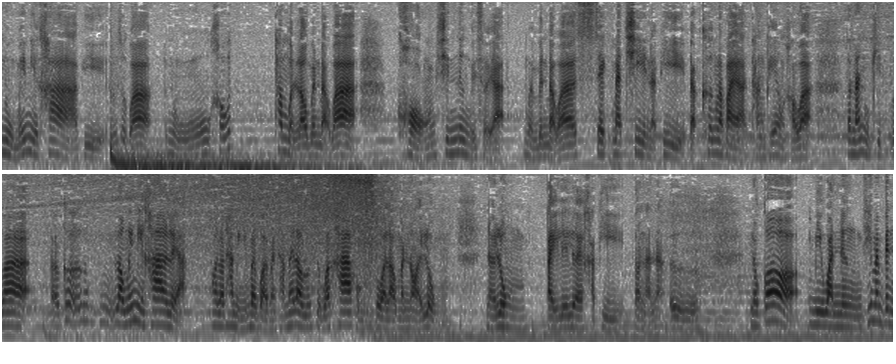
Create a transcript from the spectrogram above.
หนูไม่มีค่าอะพี่ รู้สึกว่าหนูเขาทำเหมือนเราเป็นแบบว่าของชิ้นหนึ่งเฉยๆอะเหมือนเป็นแบบว่าเซ็กแมชชีนอะพี่แบบเครื่องระบายอะทางเพศของเขาอะตอนนั้นหนูคิดว่าเออก็ก็เราไม่มีค่าเลยอะพอเราทำอย่างนี้บ่อยๆ มันทำให้เรารู้สึกว่าค่าของตัวเรามันน้อยลง น้อยลง ไปเรื่อยๆ ค่ะพี่ตอนนั้นอะเออ แล้วก็มีวันหนึ่งที่มันเป็น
